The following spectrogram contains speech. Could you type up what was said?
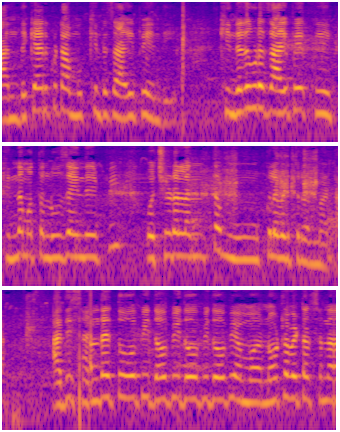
అందుకే అనుకుంటే ఆ ముక్కు ఇంత సాగిపోయింది. కిందది కూడా సాగిపోయి కింద మొత్తం లూజ్ అయిందని చెప్పి వచ్చిన వాళ్ళంతా ముక్కులో పెడుతున్నారు అనమాట అది అందరి తోపి దోపి దోపి దోపి నోట్లో పెట్టాల్సిన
